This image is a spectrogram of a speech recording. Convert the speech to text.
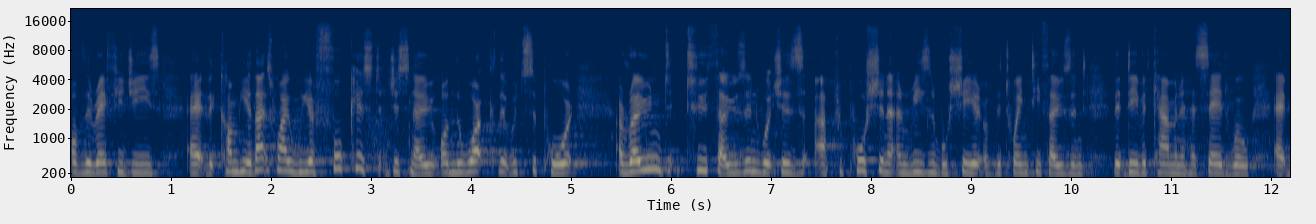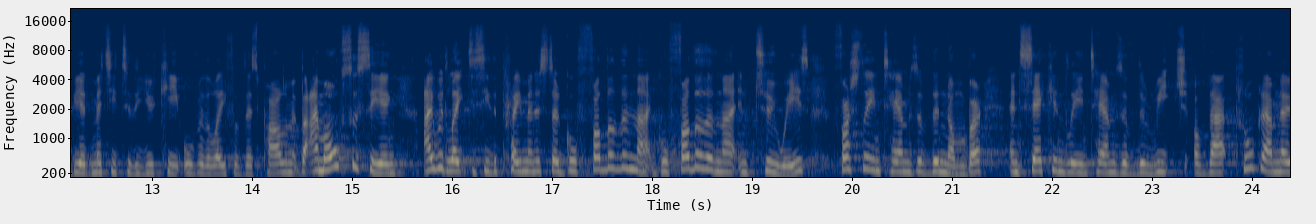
of the refugees uh, that come here. That's why we are focused just now on the work that would support around 2,000, which is a proportionate and reasonable share of the 20,000 that David Cameron has said will uh, be admitted to the UK over the life of this Parliament. But I'm also saying I would like to see the Prime Minister go further than that, go further than that in two ways. Firstly, in terms of the number, and secondly, in terms of the reach of that programme. Now,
